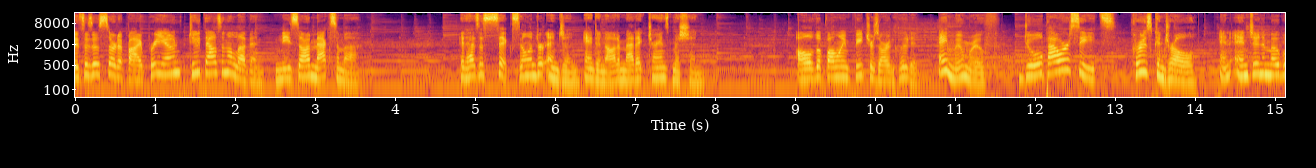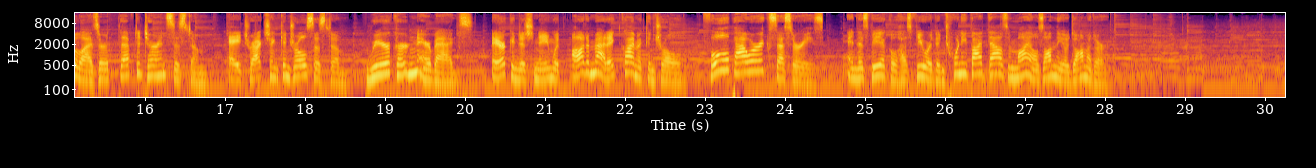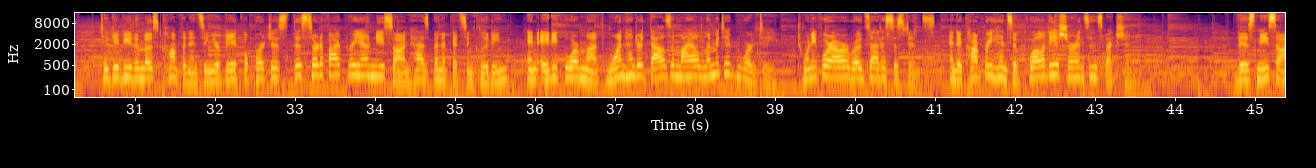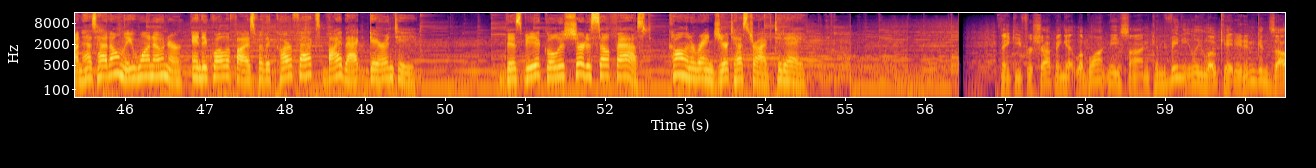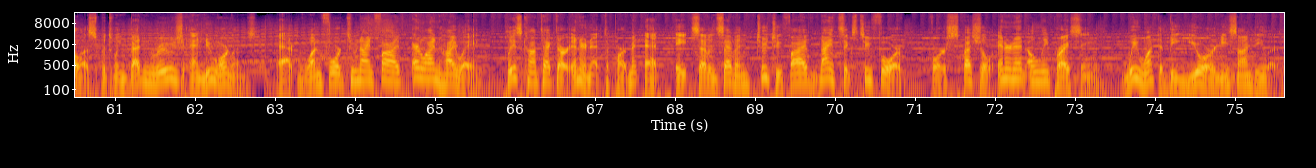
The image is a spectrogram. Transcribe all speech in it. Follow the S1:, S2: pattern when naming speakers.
S1: This is a certified pre-owned 2011 Nissan Maxima. It has a six-cylinder engine and an automatic transmission. All of the following features are included. A moonroof, dual power seats, cruise control, an engine immobilizer theft deterrent system, a traction control system, rear curtain airbags, air conditioning with automatic climate control, full power accessories, and this vehicle has fewer than 25,000 miles on the odometer. To give you the most confidence in your vehicle purchase, this certified pre-owned Nissan has benefits including an 84-month, 100,000-mile limited warranty, 24-hour roadside assistance, and a comprehensive quality assurance inspection. This Nissan has had only one owner and it qualifies for the Carfax buyback guarantee. This vehicle is sure to sell fast. Call and arrange your test drive today.
S2: Thank you for shopping at LeBlanc Nissan, conveniently located in Gonzales between Baton Rouge and New Orleans at 14295 Airline Highway. Please contact our internet department at 877 225 9624 for special internet only pricing. We want to be your Nissan dealer.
